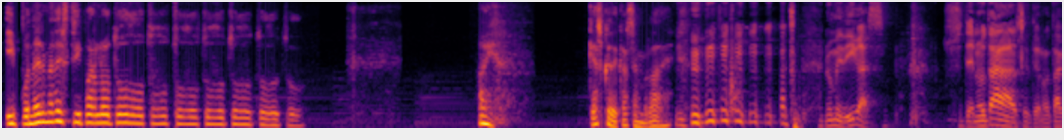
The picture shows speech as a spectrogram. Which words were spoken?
Y ponerme a destriparlo todo, todo, todo, todo, todo, todo, todo. Ay, qué asco de casa, en verdad, eh. no me digas. Se te nota, se te nota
